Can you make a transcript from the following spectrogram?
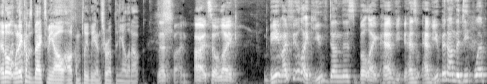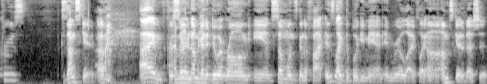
It'll when it comes back to me, I'll I'll completely interrupt and yell it out. That's fine. All right, so like Beam, I feel like you've done this, but like have you has have you been on the deep web cruise? Because I'm scared. I'm I'm for I certain mean- I'm gonna do it wrong, and someone's gonna find. It's like the boogeyman in real life. Like, uh, uh I'm scared of that shit.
